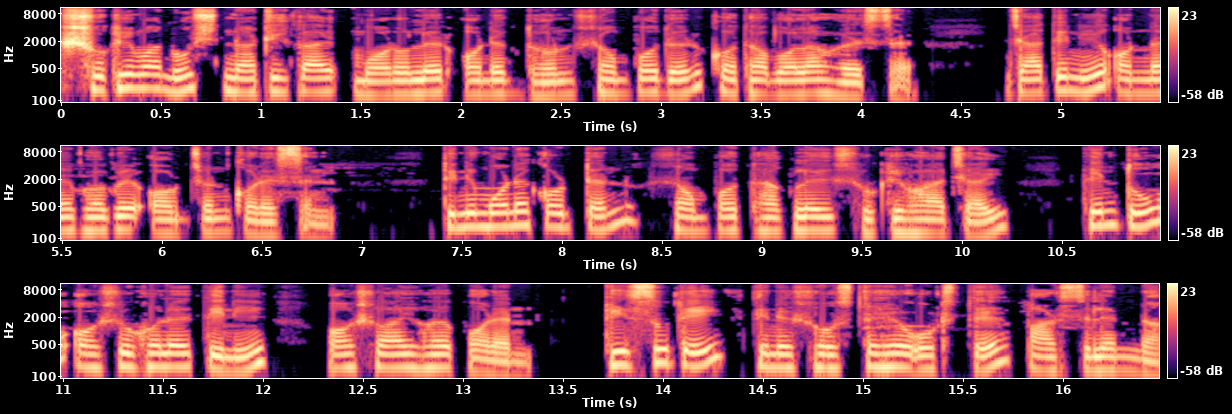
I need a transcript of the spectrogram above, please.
সুখী মানুষ নাটিকায় মরলের অনেক ধন সম্পদের কথা বলা হয়েছে, যা তিনি অন্যায়ভাবে অর্জন করেছেন। তিনি মনে করতেন সম্পদ থাকলেই সুখী হওয়া যায়, কিন্তু অসুখ হলে তিনি অসহায় হয়ে পড়েন। কিছুতেই তিনি সুস্থ হয়ে উঠতে পারছিলেন না।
